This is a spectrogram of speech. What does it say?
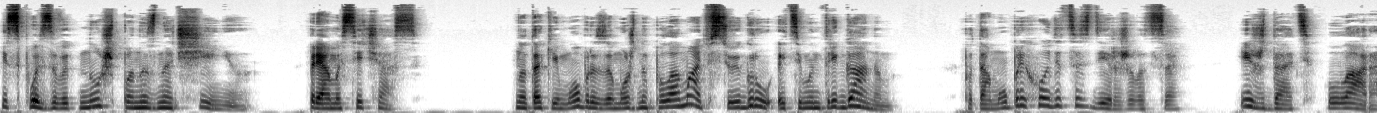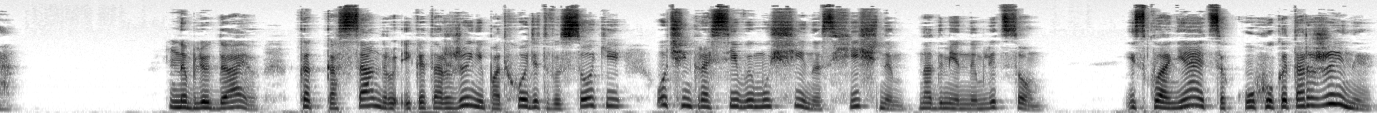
использовать нож по назначению, прямо сейчас. Но таким образом можно поломать всю игру этим интриганам, потому приходится сдерживаться и ждать Лара. Наблюдаю, как к Кассандру и Катаржине подходит высокий, очень красивый мужчина с хищным, надменным лицом и склоняется к уху Катаржины,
